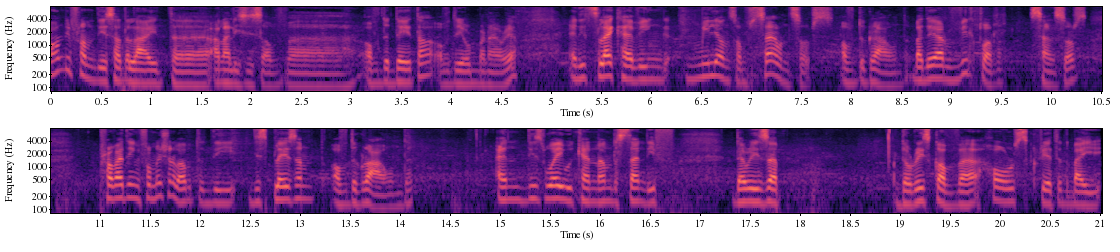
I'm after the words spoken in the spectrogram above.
only from the satellite analysis of of the data of the urban area, and it's like having millions of sensors of the ground, but they are virtual sensors providing information about the displacement of the ground and this way we can understand if there is a the risk of uh, holes created by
